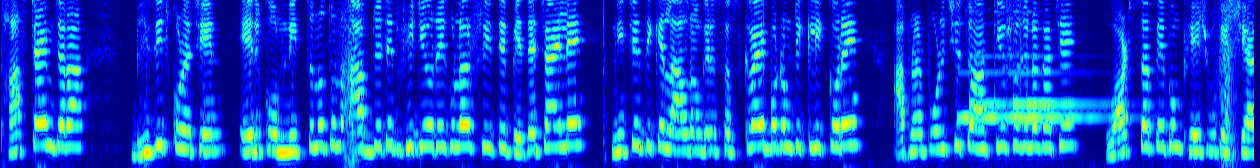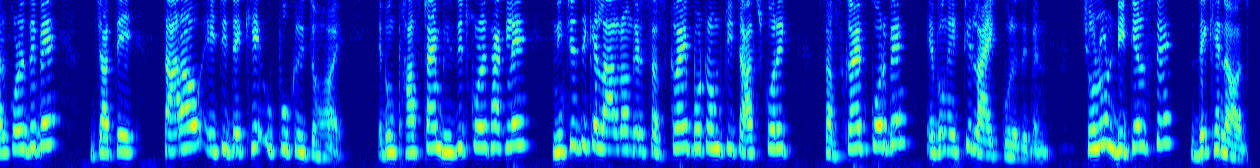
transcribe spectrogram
ফার্স্ট টাইম যারা ভিজিট করেছেন, এরকম নিত্য নতুন আপডেটেড ভিডিও রেগুলার ফ্রিতে পেতে চাইলে নিচের দিকে লাল রঙের সাবস্ক্রাইব বটনটি ক্লিক করে আপনার পরিচিত আত্মীয় স্বজনের কাছে হোয়াটসঅ্যাপে এবং ফেসবুকে শেয়ার করে দেবে যাতে তারাও এটি দেখে উপকৃত হয়। এবং ফার্স্ট টাইম ভিজিট করে থাকলে নিচের দিকে লাল রঙের সাবস্ক্রাইব বটনটি টাচ করে সাবস্ক্রাইব করবেন এবং একটি লাইক করে দেবেন। চলুন ডিটেলসে দেখে নেওয়া যাক।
